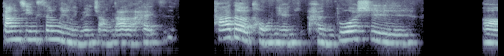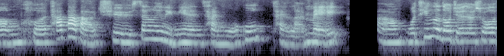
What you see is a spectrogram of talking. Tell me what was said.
钢筋森林里面长大的孩子。他的童年很多是，嗯，和他爸爸去森林里面采蘑菇、采蓝莓。啊，我听了都觉得说，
